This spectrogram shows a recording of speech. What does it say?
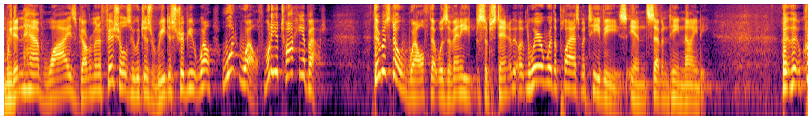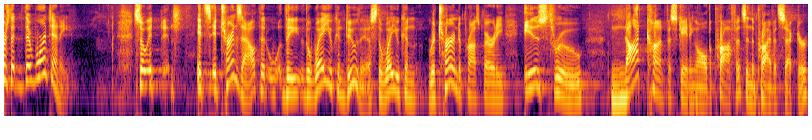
we didn't have wise government officials who would just redistribute wealth. What wealth? What are you talking about? There was no wealth that was of any substantial. Where were the plasma TVs in 1790? Uh, of course, there weren't any. So it, it turns out that the, the way you can do this, the way you can return to prosperity, is through not confiscating all the profits in the private sector,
